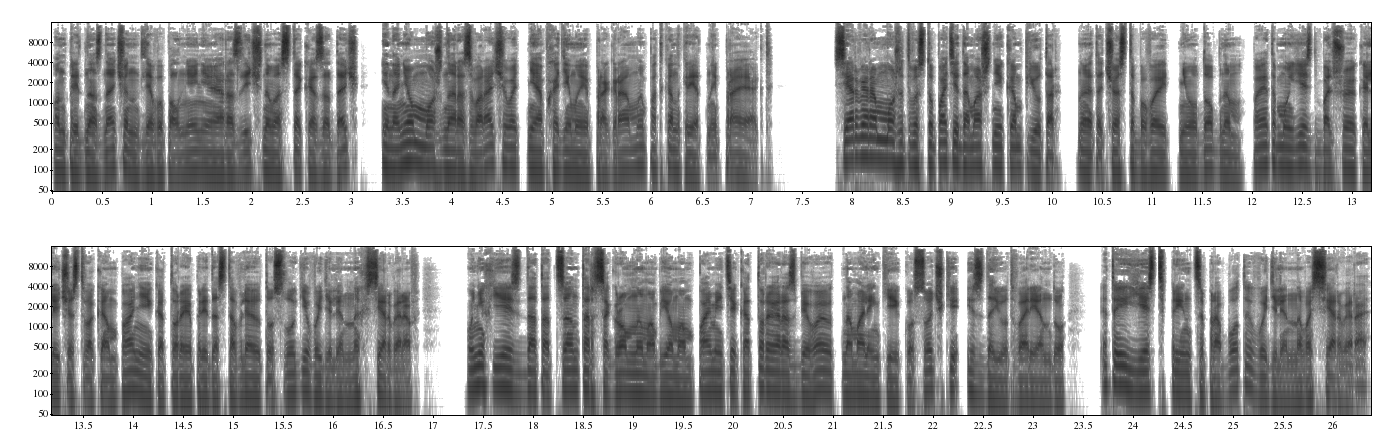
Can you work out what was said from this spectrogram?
Он предназначен для выполнения различного стека задач, и на нем можно разворачивать необходимые программы под конкретный проект. Сервером может выступать и домашний компьютер, но это часто бывает неудобным, поэтому есть большое количество компаний, которые предоставляют услуги выделенных серверов. У них есть дата-центр с огромным объемом памяти, которые разбивают на маленькие кусочки и сдают в аренду. Это и есть принцип работы выделенного сервера.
